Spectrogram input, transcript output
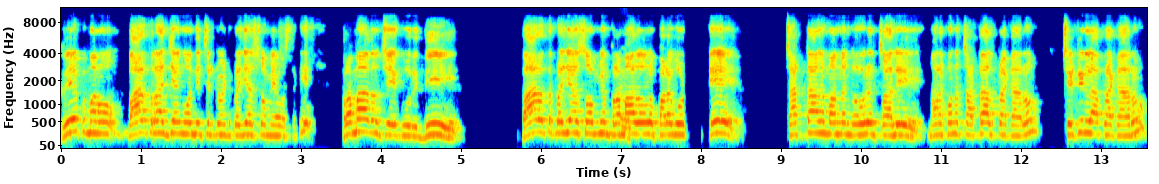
రేపు మనం భారత రాజ్యాంగం అందించినటువంటి ప్రజాస్వామ్య వ్యవస్థకి ప్రమాదం చేకూరిద్ది. భారత ప్రజాస్వామ్యం ప్రమాదంలో పడగొట్టే చట్టాలను మనం గౌరవించాలి. మనకున్న చట్టాల ప్రకారం చెటిల్లా ప్రకారం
